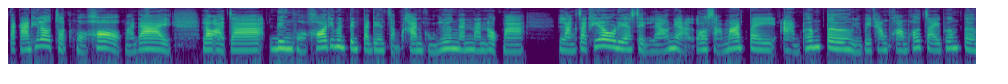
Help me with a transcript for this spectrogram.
แต่การที่เราจดหัวข้อออกมาได้ เราอาจจะดึงหัวข้อที่มันเป็นประเด็นสำคัญของเรื่องนั้นๆออกมาหลังจากที่เราเรียนเสร็จแล้วเนี่ยเราสามารถไปอ่านเพิ่มเติม หรือไปทำความเข้าใจเพิ่มเติม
